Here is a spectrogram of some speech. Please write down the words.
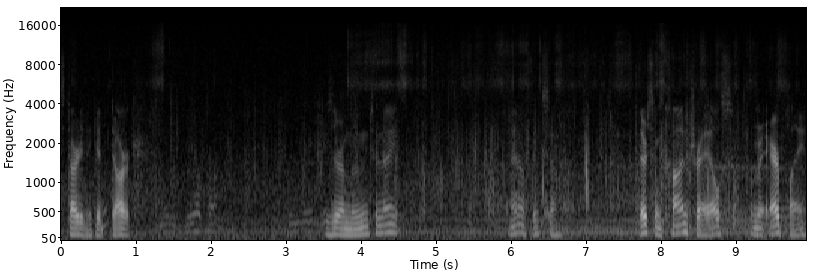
starting to get dark. Is there a moon tonight? I don't think so. There's some contrails from an airplane.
